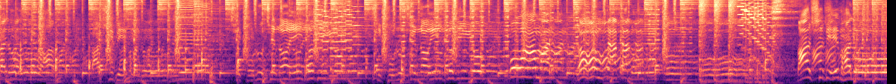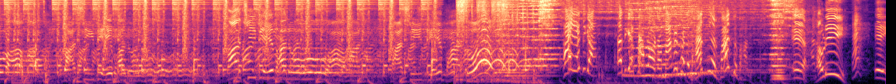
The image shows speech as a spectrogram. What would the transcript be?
ভালো ভালো আমার বাসিবে ভালো। সে পুরুষ নয় যদিও সে পুরুষ নয় যদিও ও আমার রং তাকালো ও বাসিবে ভালো আমার বাসিবে ভালো। বাসিবে ভালো আমার বাসিবে ভালো। এ হাউড়ি এই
